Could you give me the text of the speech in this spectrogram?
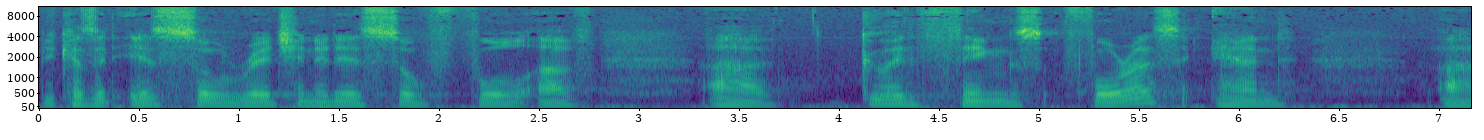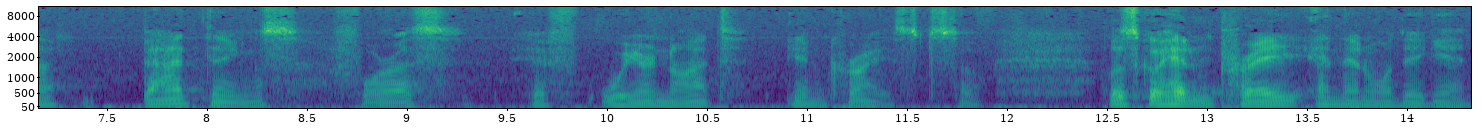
because it is so rich and it is so full of uh, good things for us and uh, bad things for us if we are not in Christ. So let's go ahead and pray and then we'll dig in.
